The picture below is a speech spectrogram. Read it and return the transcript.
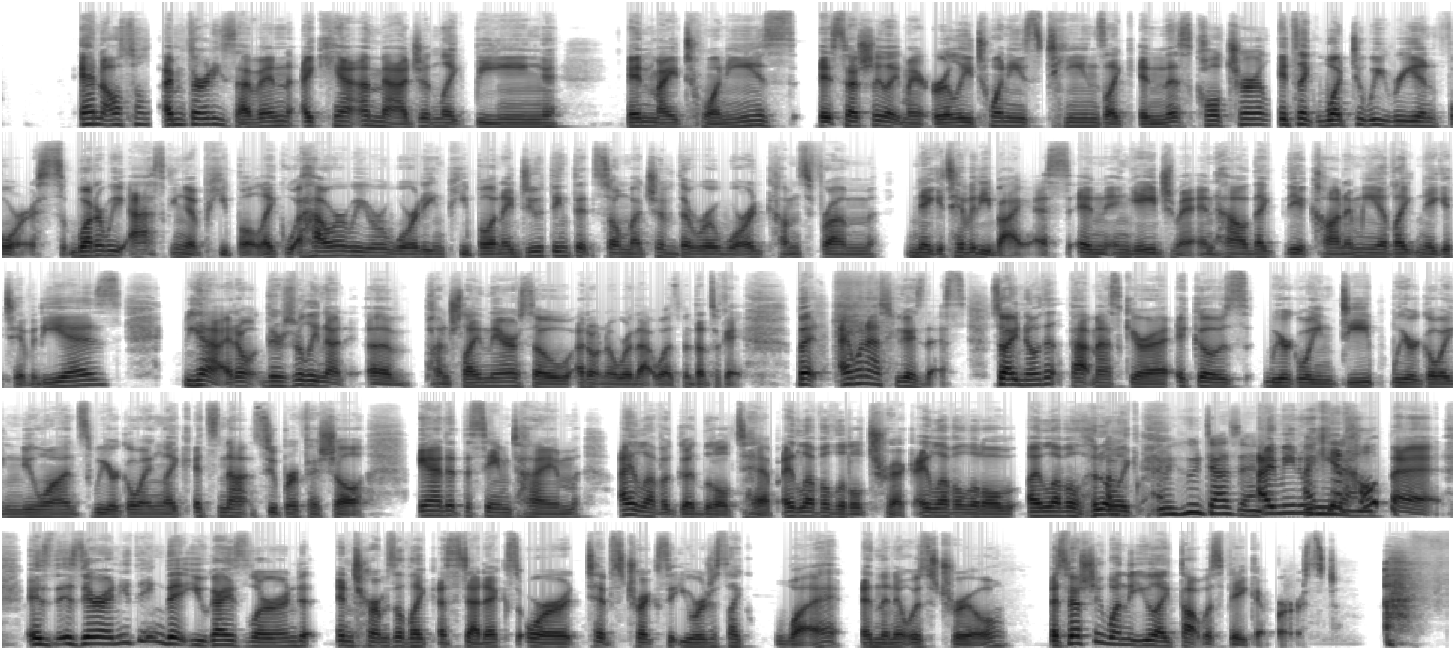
And also, I'm 37. I can't imagine like being in my 20s, especially like my early 20s, teens, like in this culture. It's like, what do we reinforce? What are we asking of people? Like, how are we rewarding people? And I do think that so much of the reward comes from negativity bias and engagement and how like the economy of like negativity is. Yeah, I don't, there's really not a punchline there. So I don't know where that was, but that's okay. But I want to ask you guys this. So I know that Fat Mascara, it goes, we are going deep, we are going nuance, we are going like, it's not superficial. And at the same time, I love a good little tip. I love a little trick. I love a little, I love a little Oh, like, I mean, who doesn't? I mean, we need can't them. help it. Is is there anything that you guys learned in terms of like aesthetics or tips, tricks that you were just like, what? And then it was true? Especially one that you like thought was fake at first.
